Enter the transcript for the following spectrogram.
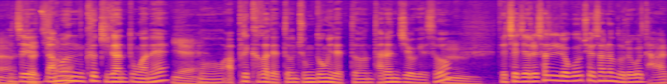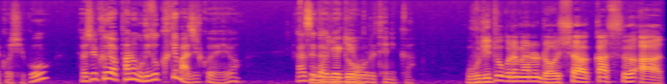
아, 이제 그렇죠. 남은 그 기간 동안에 예. 뭐 아프리카가 됐던 중동이 됐던 다른 지역에서 음. 대체제를 찾으려고 최선의 노력을 다할 것이고 사실 그 여파는 우리도 크게 맞을 거예요. 가스 가격이 오를 테니까. 우리도 그러면은 러시아 가스 아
